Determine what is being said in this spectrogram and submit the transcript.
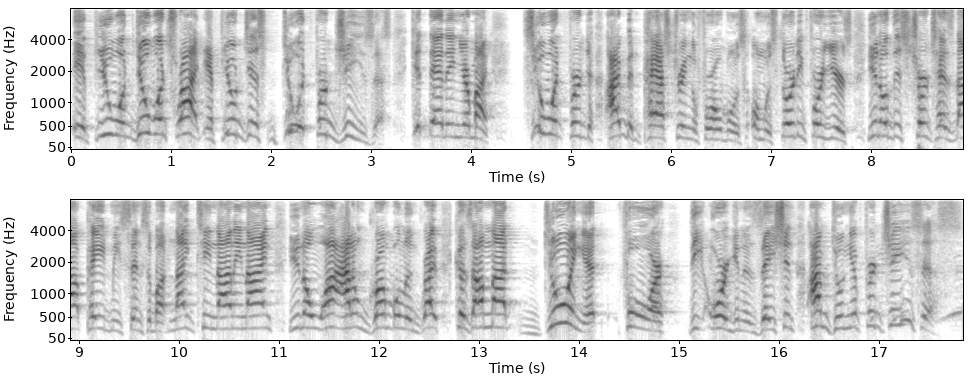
If you will do what's right, if you'll just do it for Jesus, get that in your mind. Do it for. I've been pastoring for almost almost 34 years. You know this church has not paid me since about 1999. You know why? I don't grumble and gripe because I'm not doing it for the organization. I'm doing it for Jesus.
